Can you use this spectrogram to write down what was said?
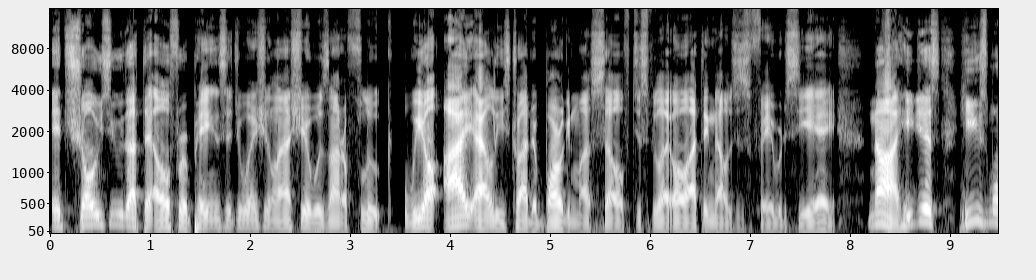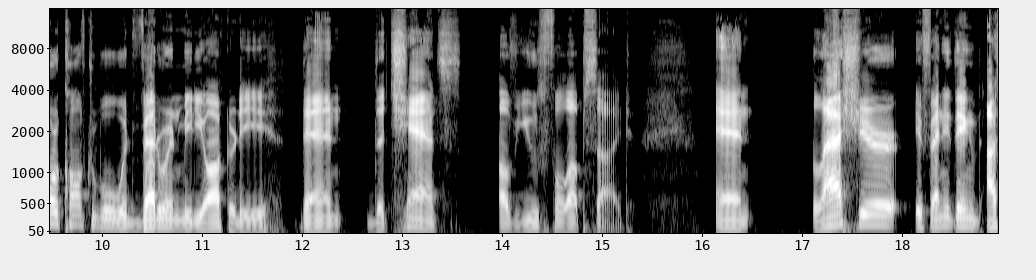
it shows you that the Elfrid Payton situation last year was not a fluke. We all, I at least tried to bargain myself, just be like, oh, I think that was just a favor to CAA. Nah, he just he's more comfortable with veteran mediocrity than the chance of youthful upside. And last year, if anything, I,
